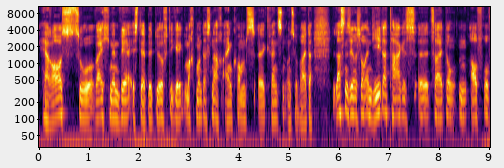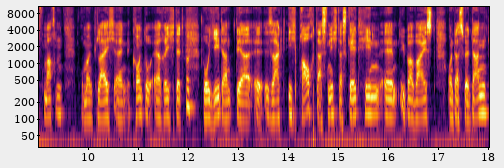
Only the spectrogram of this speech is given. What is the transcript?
herauszurechnen, wer ist der Bedürftige, macht man das nach Einkommensgrenzen und so weiter. Lassen Sie uns doch in jeder Tageszeitung einen Aufruf machen, wo man gleich ein Konto errichtet, hm. wo jeder, der äh, sagt, ich brauche das nicht, das Geld hin überweist und dass wir dann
